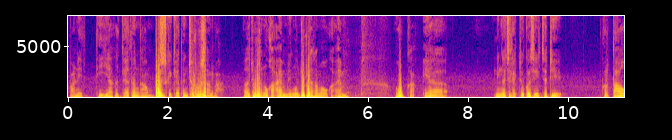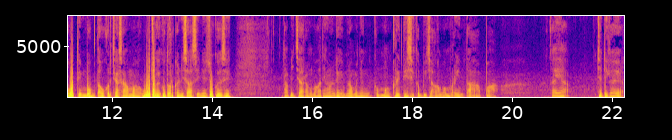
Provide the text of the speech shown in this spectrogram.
Panit panitia kegiatan kampus kegiatan jurusan lah. Uh, jurusan UKM nih jurusan sama UKM UK ya ini nggak jelek juga sih jadi tahu timbuk tahu kerja sama aku juga ikut organisasinya juga sih tapi jarang banget yang ada namanya mengkritisi kebijakan pemerintah apa. Kayak jadi kayak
